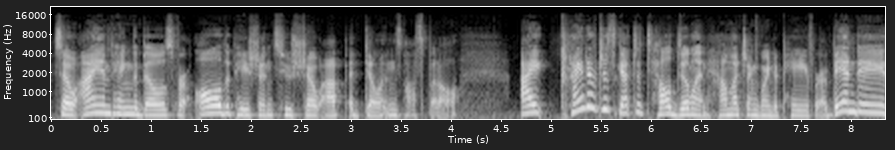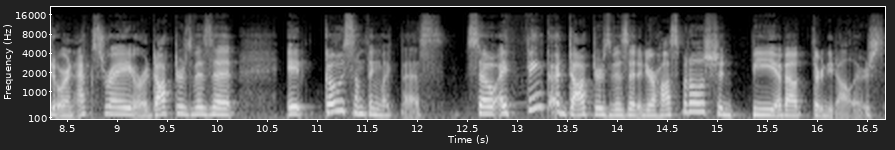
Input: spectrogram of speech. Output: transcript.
So I am paying the bills for all the patients who show up at Dylan's hospital. I kind of just get to tell Dylan how much I'm going to pay for a band aid or an x ray or a doctor's visit. It goes something like this So I think a doctor's visit at your hospital should be about $30.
